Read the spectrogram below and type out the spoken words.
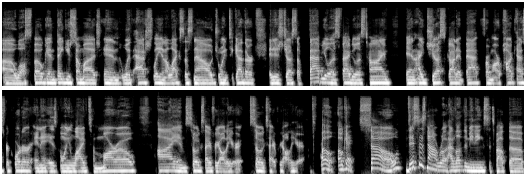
uh, well spoken. Thank you so much. And with Ashley and Alexis now joined together, it is just a fabulous, fabulous time. And I just got it back from our podcast recorder and it is going live tomorrow. I am so excited for y'all to hear it. So excited for y'all to hear it. Oh, okay. So this is not real. I love the meetings. It's about the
